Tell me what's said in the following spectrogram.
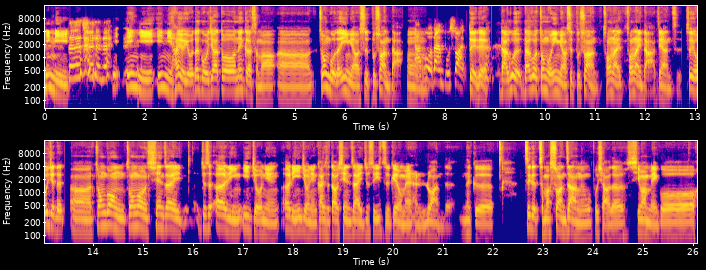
印尼，对对对对对，印尼印尼还有有的国家都那个什么呃，中国的疫苗是不算打，嗯，打过但不算。对对，打过打过中国疫苗。是不算，从来从来打这样子，所以我觉得，呃，中共中共现在就是二零一九年，二零一九年开始到现在，就是一直给我们很乱的那个，这个怎么算账，我不晓得。希望美国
